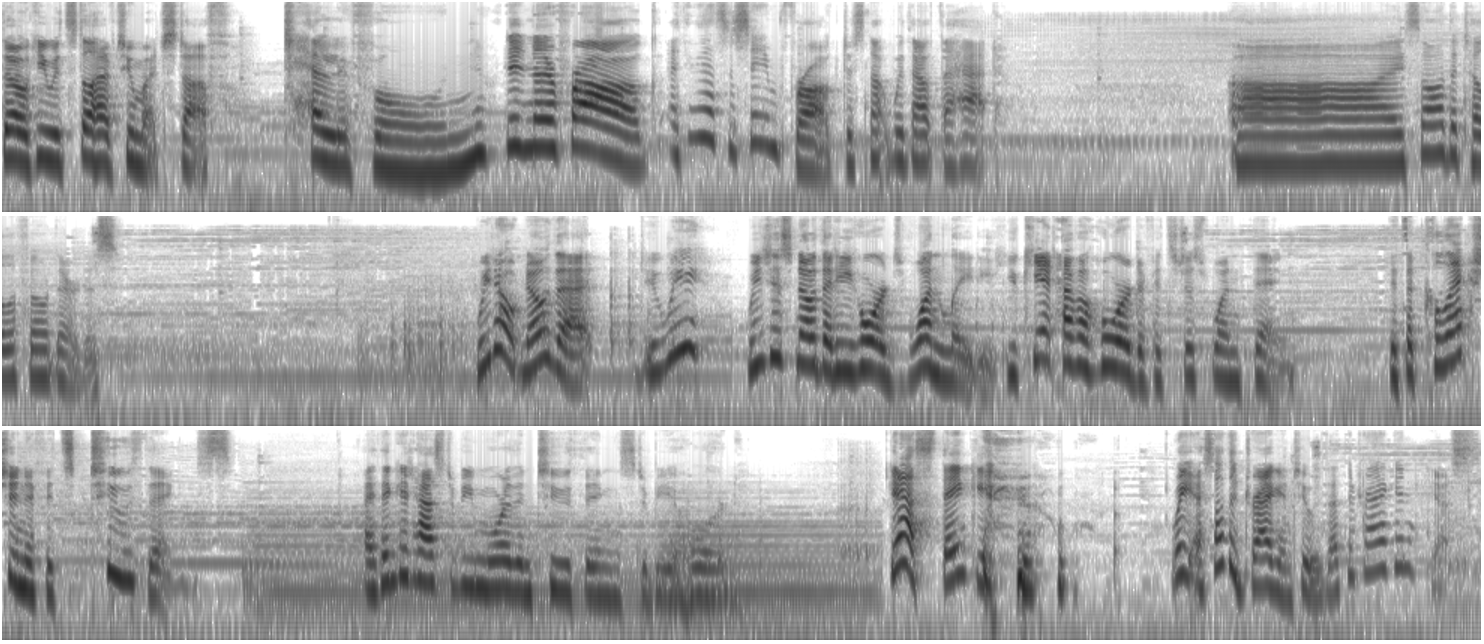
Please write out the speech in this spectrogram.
Though he would still have too much stuff. Telephone. There's another frog. I think that's the same frog, just not without the hat. Uh, I saw the telephone. There it is. We don't know that, do we? We just know that he hoards one lady. You can't have a hoard if it's just one thing. It's a collection if it's two things. I think it has to be more than two things to be a hoard. Yes, thank you. Wait, I saw the dragon too. Is that the dragon? Yes.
